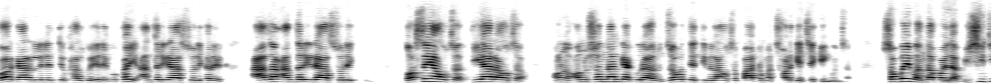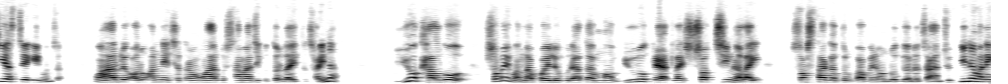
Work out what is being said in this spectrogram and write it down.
कर कार्यालयले त्यो खालको हेरेको खै? आन्तरिक राजस्वले खरे आज आन्तरिक राजस्वले दसैँ आउँछ तिहार आउँछ अनु अनुसन्धानका कुराहरू जब त्यति बेला आउँछ बाटोमा छड्के चेकिङ हुन्छ। सबैभन्दा पहिला भिसिटिएस चेकिङ हुन्छ। उहाँहरूले अरू अन्य क्षेत्रमा उहाँहरूको सामाजिक उत्तरदायित्व छैन। यो खालको सबैभन्दा पहिलो कुरा त म ब्युरोक्राटलाई सचिनलाई संस्थागत रूपमा पनि अनुरोध गर्न चाहन्छु। किनभने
